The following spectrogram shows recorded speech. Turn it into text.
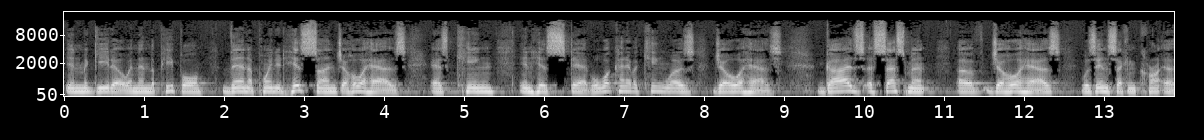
in Megiddo, and then the people then appointed his son Jehoahaz as king in his stead. Well, what kind of a king was Jehoahaz? God's assessment of Jehoahaz was in Second, uh,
